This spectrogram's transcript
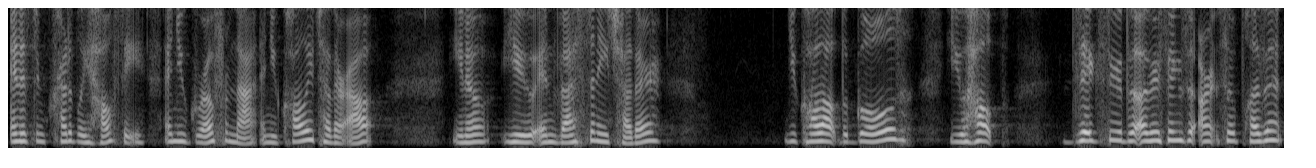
And it's incredibly healthy. And you grow from that and you call each other out. You know, you invest in each other. You call out the gold. You help dig through the other things that aren't so pleasant.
